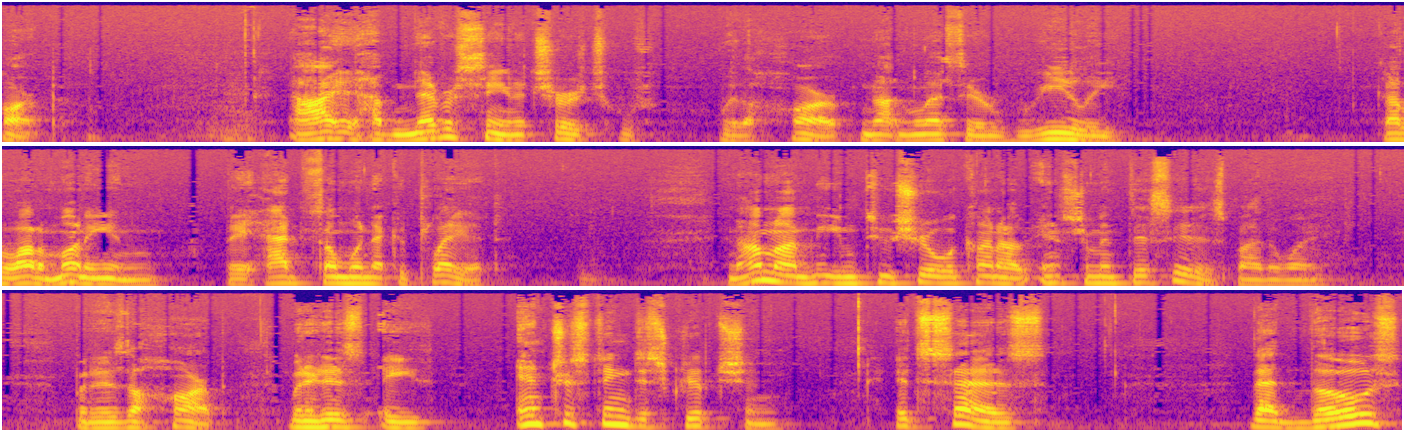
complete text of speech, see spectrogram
harp. I have never seen a church with a harp, not unless they're really got a lot of money and they had someone that could play it. And I'm not even too sure what kind of instrument this is, by the way. But it is a harp. But it is a interesting description. It says that those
